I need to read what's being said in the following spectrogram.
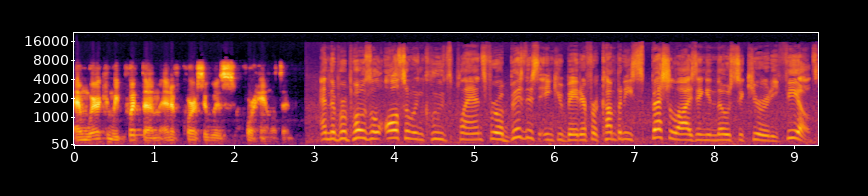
and where can we put them? And of course, it was Fort Hamilton. And the proposal also includes plans for a business incubator for companies specializing in those security fields.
